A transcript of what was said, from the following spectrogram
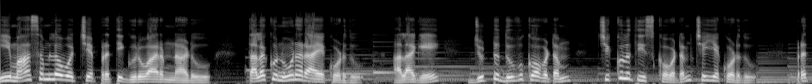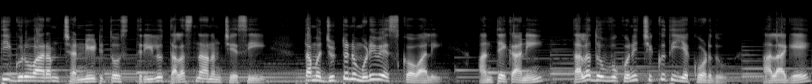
ఈ మాసంలో వచ్చే ప్రతి గురువారం నాడు తలకు నూనె రాయకూడదు. అలాగే జుట్టు దువ్వుకోవటం చిక్కులు తీసుకోవటం చెయ్యకూడదు. ప్రతి గురువారం చన్నీటితో స్త్రీలు తలస్నానం చేసి తమ జుట్టును ముడివేసుకోవాలి. అంతేకాని తల దువ్వుకుని చిక్కు తీయకూడదు. అలాగే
